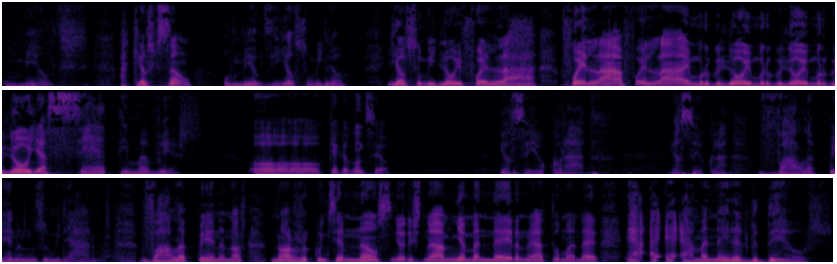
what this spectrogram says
humildes. Aqueles que são humildes. E ele se humilhou. E ele se humilhou e foi lá, foi lá, foi lá, e mergulhou, e mergulhou, e mergulhou. E a sétima vez, oh, o que é que aconteceu? Ele saiu curado. Ele saiu curado. Vale a pena nos humilharmos. Vale a pena nós, nós reconhecermos, não, Senhor, isto não é a minha maneira, não é a tua maneira. É, é, é a maneira de Deus.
